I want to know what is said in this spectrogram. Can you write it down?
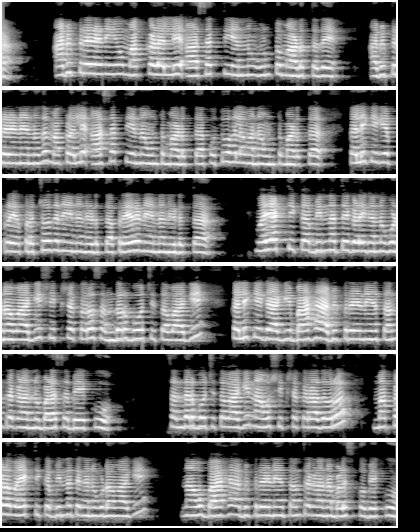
ಅಭಿಪ್ರೇರಣೆಯು ಮಕ್ಕಳಲ್ಲಿ ಆಸಕ್ತಿಯನ್ನು ಉಂಟು ಮಾಡುತ್ತದೆ. ಅಭಿಪ್ರೇರಣೆ ಅನ್ನೋದು ಮಕ್ಕಳಲ್ಲಿ ಆಸಕ್ತಿಯನ್ನು ಉಂಟು ಮಾಡುತ್ತಾ, ಕುತೂಹಲವನ್ನು ಉಂಟು ಮಾಡುತ್ತಾ, ಕಲಿಕೆಗೆ ಪ್ರ, ಪ್ರಚೋದನೆಯನ್ನು ನೀಡುತ್ತಾ, ಪ್ರೇರಣೆಯನ್ನು ನೀಡುತ್ತಾ. ವೈಯಕ್ತಿಕ ಭಿನ್ನತೆಗಳಿಗನುಗುಣವಾಗಿ ಶಿಕ್ಷಕರು ಸಂದರ್ಭೋಚಿತವಾಗಿ ಕಲಿಕೆಗಾಗಿ ಬಾಹ್ಯ ಅಭಿಪ್ರೇರಣೆಯ ತಂತ್ರಗಳನ್ನು ಬಳಸಬೇಕು. ಸಂದರ್ಭೋಚಿತವಾಗಿ ನಾವು ಶಿಕ್ಷಕರಾದವರು, ಮಕ್ಕಳ ವೈಯಕ್ತಿಕ ಭಿನ್ನತೆಗೆ ಅನುಗುಣವಾಗಿ ನಾವು ಬಾಹ್ಯ ಅಭಿಪ್ರೇರಣೆಯ ತಂತ್ರಗಳನ್ನು ಬಳಸ್ಕೋಬೇಕು.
